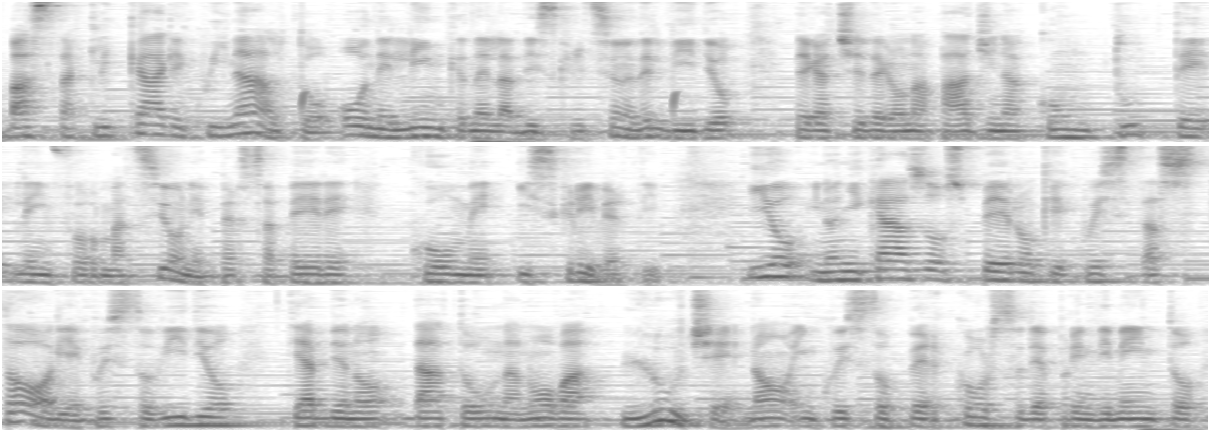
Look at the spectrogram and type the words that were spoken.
basta cliccare qui in alto o nel link nella descrizione del video per accedere a una pagina con tutte le informazioni e per sapere come iscriverti. Io in ogni caso spero che questa storia e questo video ti abbiano dato una nuova luce no? in questo percorso di apprendimento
